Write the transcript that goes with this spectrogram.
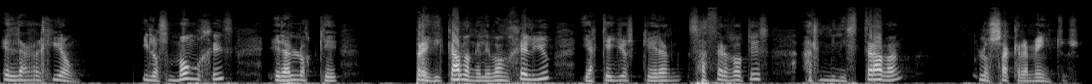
en la región y los monjes eran los que predicaban el Evangelio y aquellos que eran sacerdotes administraban los sacramentos.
